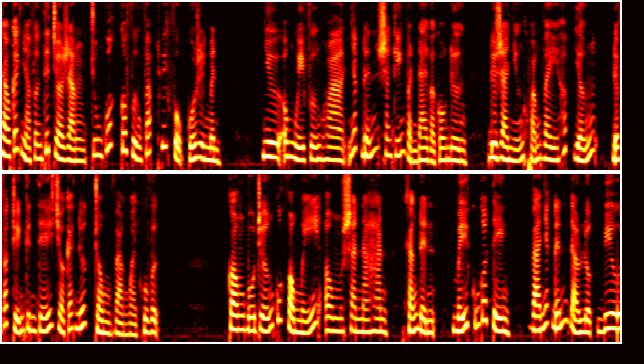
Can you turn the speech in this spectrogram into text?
Theo các nhà phân tích cho rằng Trung Quốc có phương pháp thuyết phục của riêng mình. Như ông Ngụy Phượng Hòa nhắc đến sáng kiến vành đai và con đường, đưa ra những khoản vay hấp dẫn để phát triển kinh tế cho các nước trong và ngoài khu vực – còn Bộ trưởng Quốc phòng Mỹ ông Shanahan khẳng định Mỹ cũng có tiền và nhắc đến đạo luật Bill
